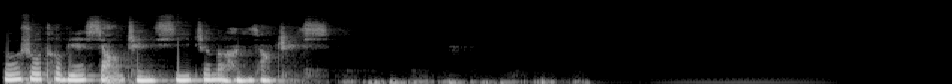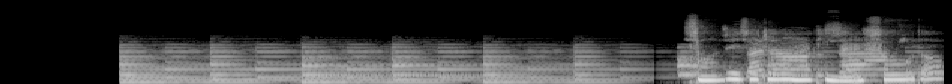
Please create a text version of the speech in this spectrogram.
有的时候特别想珍惜，真的很想珍惜。想这些真的还挺难受的。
